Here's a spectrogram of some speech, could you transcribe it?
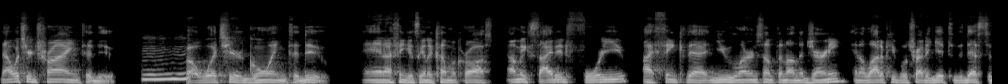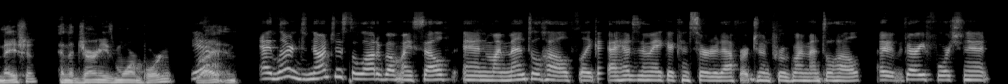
not what you're trying to do, mm-hmm. but what you're going to do. And I think it's going to come across. I'm excited for you. I think that you learn something on the journey, and a lot of people try to get to the destination, and the journey is more important, yeah. right? And I learned not just a lot about myself and my mental health. Like I had to make a concerted effort to improve my mental health. I'm very fortunate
